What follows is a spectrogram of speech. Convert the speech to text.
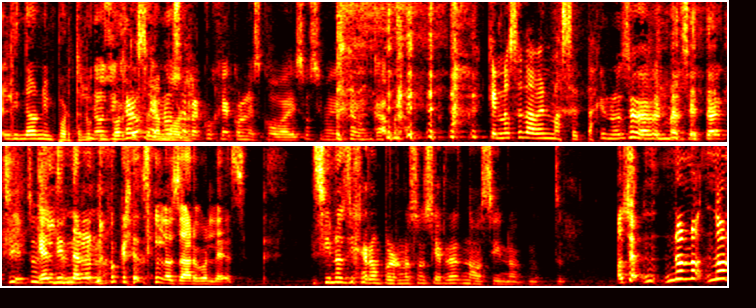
el dinero no importa, lo Nos que importa dijeron es el que no se recogía con la escoba, eso sí me dijeron, cabrón. Que no se daba en maceta. que no se daba en maceta. Sí, eso que el sí dinero no crece en los árboles. Sí nos dijeron, pero no son ciertas. No, sí, no. no. O sea, no, no, no,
